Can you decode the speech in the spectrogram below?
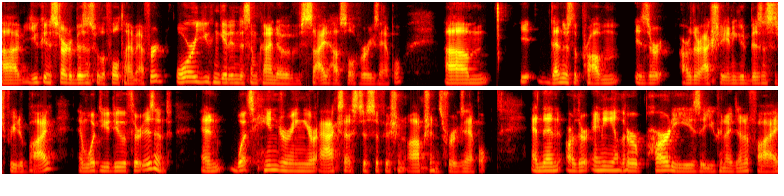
uh, you can start a business with a full-time effort or you can get into some kind of side hustle for example um, then there's the problem is there are there actually any good businesses for you to buy and what do you do if there isn't and what's hindering your access to sufficient options, for example. And then, are there any other parties that you can identify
